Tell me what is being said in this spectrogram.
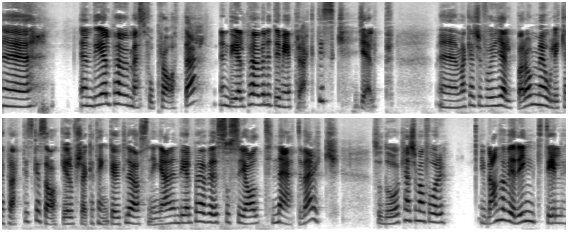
Eh, en del behöver mest få prata. En del behöver lite mer praktisk hjälp. Eh, man kanske får hjälpa dem med olika praktiska saker och försöka tänka ut lösningar. En del behöver socialt nätverk. Så då kanske man får... Ibland har vi ringt till,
